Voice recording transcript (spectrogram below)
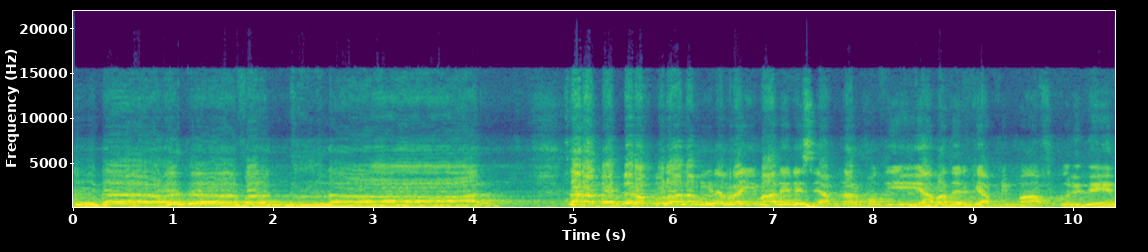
কিনা আযাবান নার তারা বলবে রব্বুল আলামিন আমরা ঈমান এনেছি আপনার প্রতি আমাদেরকে আপনি maaf করে দেন।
